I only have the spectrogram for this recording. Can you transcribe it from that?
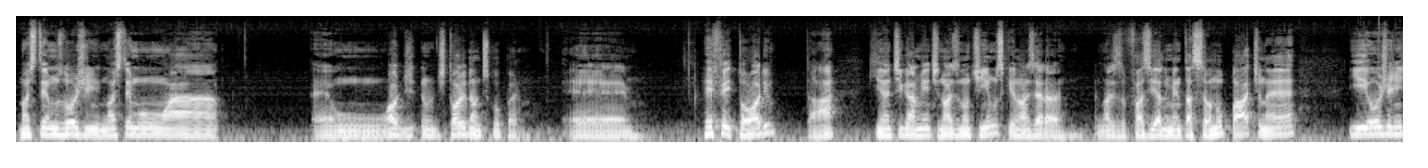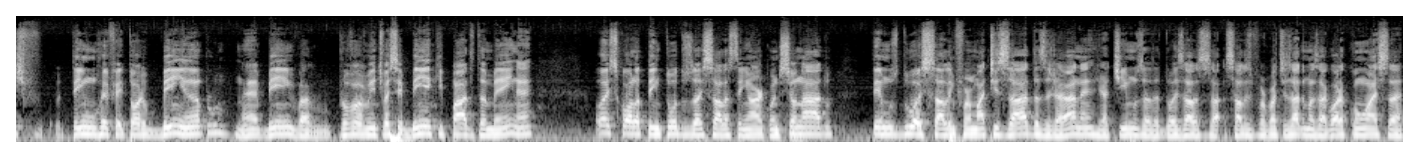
Nós temos hoje, nós temos uma é, um auditório, não, desculpa, é, refeitório, tá? Que antigamente nós não tínhamos, que nós era, nós fazia alimentação no pátio, né? E hoje a gente tem um refeitório bem amplo, né? Bem, vai, provavelmente vai ser bem equipado também, né? A escola tem todas as salas têm ar condicionado temos duas salas informatizadas já, né? Já tínhamos duas salas informatizadas, mas agora com essa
